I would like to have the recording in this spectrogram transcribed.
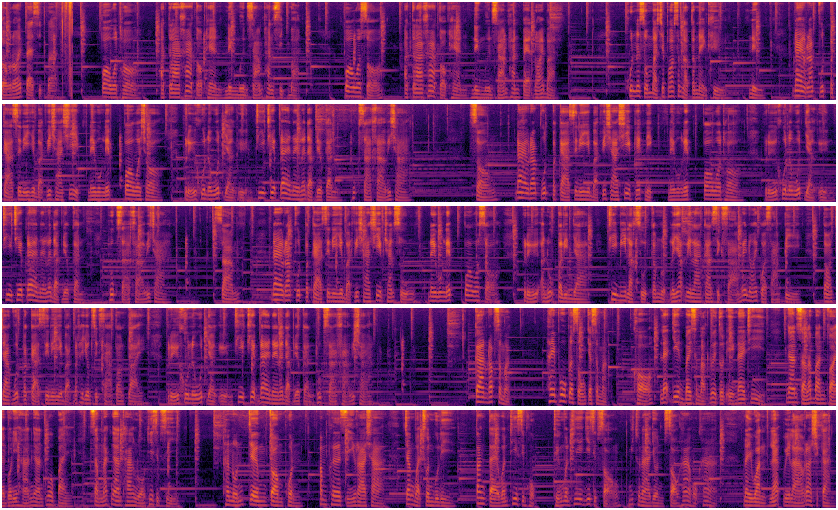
11,280 บาท ปวท อัตราค่าตอบแทน 13,010 บาท ปวส อัตราค่าตอบแทน 13,800 บาท คุณสมบัติเฉพาะสำหรับตำแหน่งคือ 1. ได้รับวุฒิประกาศนียบัตรวิชาชีพ ในวงเล็บ ปวช หรือคุณวุฒิอย่างอื่นที่เทียบได้ในระดับเดียวกันทุกสาขาวิชา 2. ได้รับวุฒิประกาศนียบัตรวิชาชีพเทคนิค ในวงเล็บ ปวท หรือคุณวุฒิอย่างอื่นที่เทียบได้ในระดับเดียวกัน ทุกสาขาวิชา 3. ได้รับวุฒิประกาศนียบัตรวิชาชีพชั้นสูง ในวงเล็บ ปวส หรืออนุปริญญา ที่มีหลักสูตรกำหนดระยะเวลาการศึกษาไม่น้อยกว่า 3 ปี ต่อจากวุฒิประกาศนียบัตรมัธยมศึกษาตอนปลาย หรือคุณวุฒิอย่างอื่นที่เทียบได้ในระดับเดียวกันทุกสาขาวิชา การรับสมัคร ให้ผู้ประสงค์จะสมัคร ขอและยื่นใบสมัครด้วยตนเองได้ที่ งานสารบัญฝ่ายบริหารงานทั่วไป สำนักงานทางหลวงที่ 14 ถนนเจิมจอมพล อำเภอศรีราชา จังหวัดชนบุรี ตั้งแต่วันที่ 16 ถึงวันที่ 22 มิถุนายน 2565 ในวันและเวลาราชการ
